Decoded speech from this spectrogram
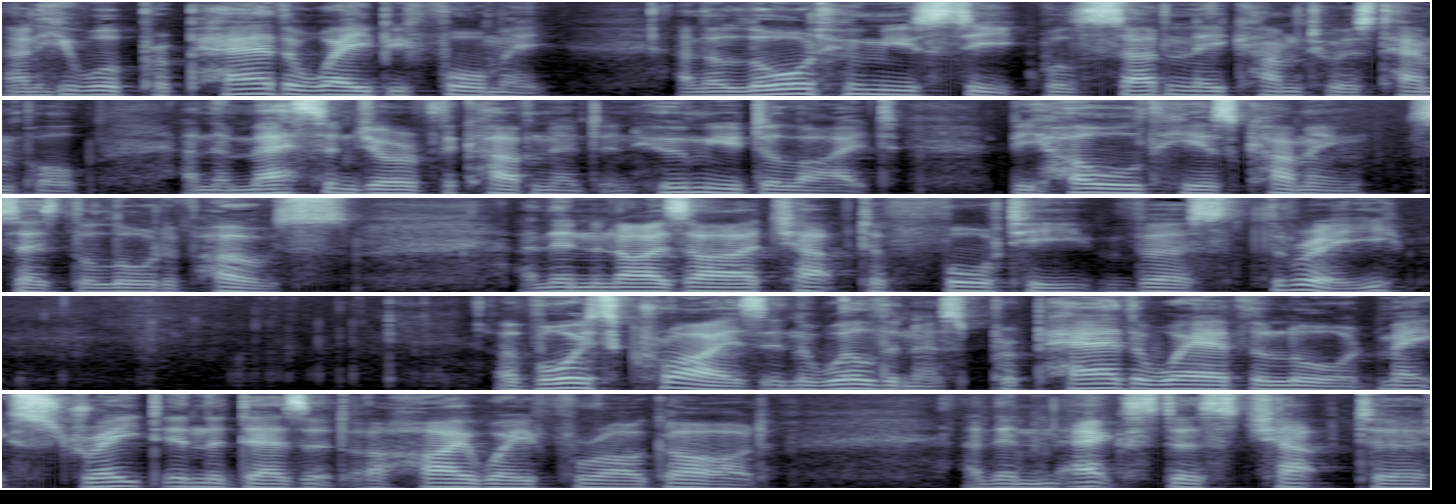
and he will prepare the way before me. And the Lord whom you seek will suddenly come to his temple, and the messenger of the covenant in whom you delight Behold, he is coming, says the Lord of hosts. And then in Isaiah chapter 40, verse 3, a voice cries in the wilderness, Prepare the way of the Lord, make straight in the desert a highway for our God. And then in Exodus chapter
